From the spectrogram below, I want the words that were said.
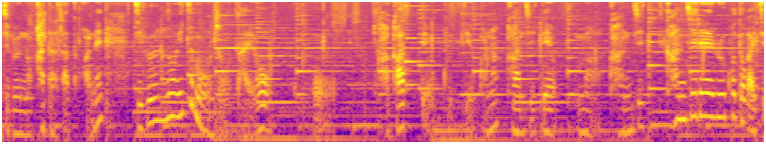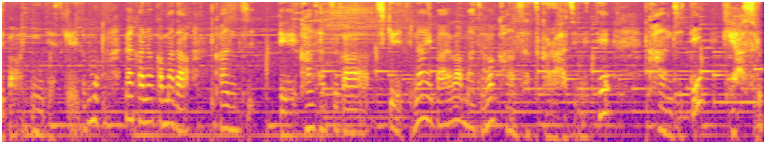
自分の硬さとかね自分のいつもの状態をこう測っておくっていうかな感じて、まあ、感じ感じれることが一番いいんですけれどもなかなかまだ感じ、えー、観察がしきれてない場合はまずは観察から始めて感じてケアする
